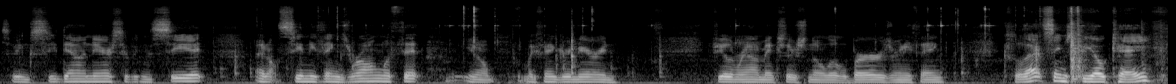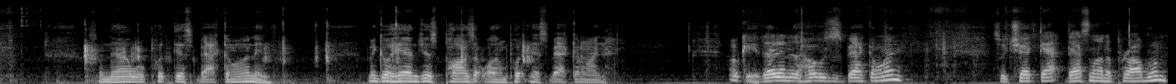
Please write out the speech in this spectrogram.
So we can see down there, see if we can see it. I don't see anything's wrong with it. You know, put my finger in there and feel around, make sure there's no little burrs or anything. So that seems to be okay. So now we'll put this back on and let me go ahead and just pause it while I'm putting this back on. Okay, that end of the hose is back on. So check that. That's not a problem.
